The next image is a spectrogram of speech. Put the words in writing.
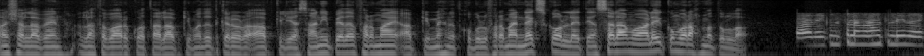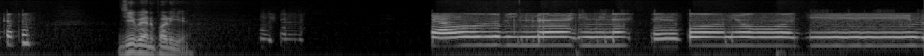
ماشاءاللہ بہن اللہ تبارک و تعالیٰ آپ کی مدد کرے اور آپ کے لیے آسانی پیدا فرمائے آپ کی محنت قبول فرمائے۔ نیکسٹ کال لیتے ہیں۔ السلام علیکم ورحمۃ اللہ وعلیکم السلام ورحمۃ اللہ وبرکاتہ۔ جی بہن پڑھیے۔ اعوذ باللہ من الشیطان الرجیم۔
